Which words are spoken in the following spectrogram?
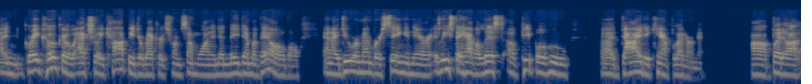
and Greg Coco actually copied the records from someone and then made them available. And I do remember seeing in there, at least they have a list of people who uh, died at Camp Letterman. Uh, but uh,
